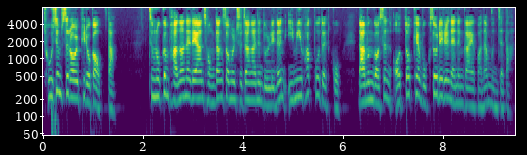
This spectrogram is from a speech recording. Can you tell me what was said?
조심스러울 필요가 없다. 등록금 반환에 대한 정당성을 주장하는 논리는 이미 확보됐고 남은 것은 어떻게 목소리를 내는가에 관한 문제다.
